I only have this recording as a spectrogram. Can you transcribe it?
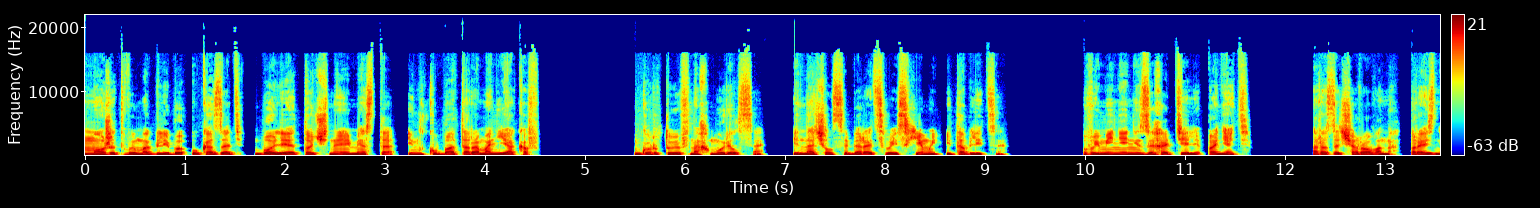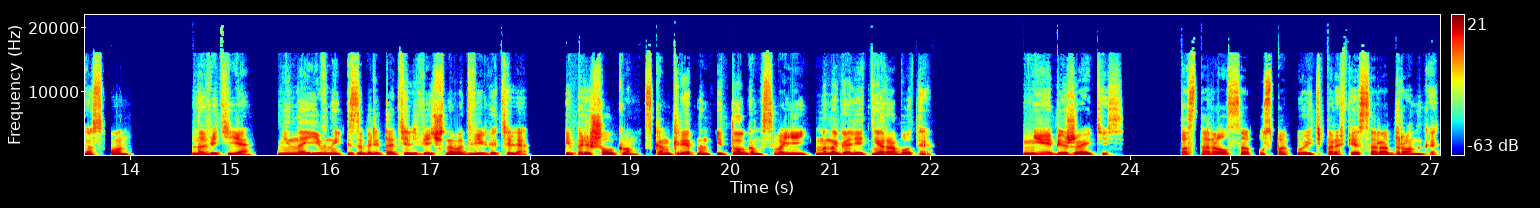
Может, вы могли бы указать более точное место инкубатора маньяков? Гуртуев нахмурился и начал собирать свои схемы и таблицы. «Вы меня не захотели понять», – разочарованно произнес он. «Но ведь я не наивный изобретатель вечного двигателя и пришел к вам с конкретным итогом своей многолетней работы». «Не обижайтесь», – постарался успокоить профессора Дронга.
